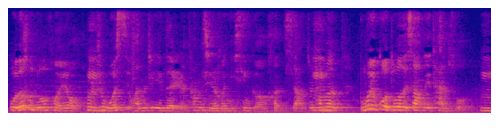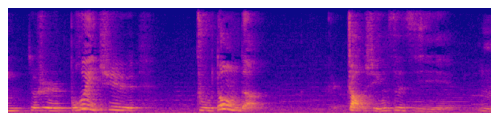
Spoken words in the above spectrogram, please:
我的很多朋友或者是我喜欢的这一类人，他们其实和你性格很像，就是他们不会过多的向内探索，嗯。就是不会去主动的找寻自己，嗯，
